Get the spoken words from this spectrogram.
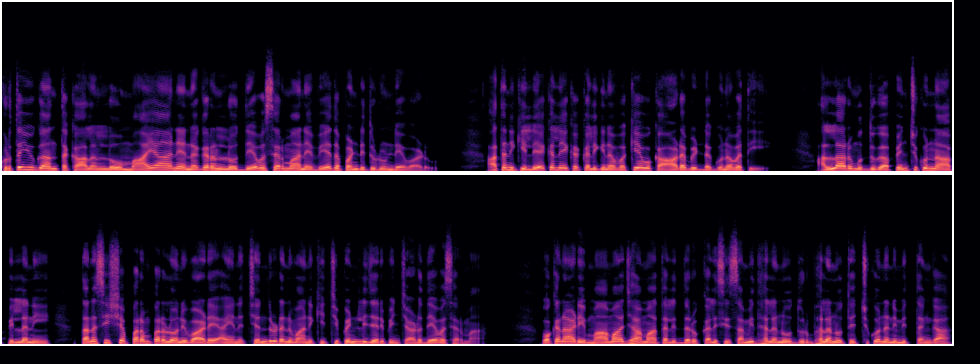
కృతయుగాంతకాలంలో మాయా అనే నగరంలో దేవశర్మ అనే వేద పండితుడుండేవాడు. అతనికి లేకలేక కలిగిన ఒకే ఒక ఆడబిడ్డ గుణవతి. అల్లారు ముద్దుగా పెంచుకున్న ఆ పిల్లని తన శిష్య పరంపరలోని వాడే ఆయన చంద్రుడని వానికిచ్చి పెండ్లి జరిపించాడు దేవశర్మ. ఒకనాడి మామాజామాతలిద్దరూ కలిసి సమిధలను దుర్భలను తెచ్చుకున్న నిమిత్తంగా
